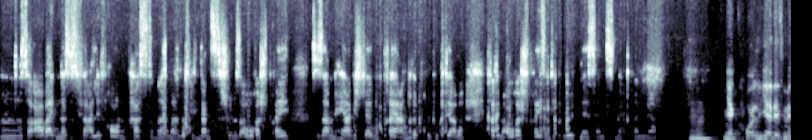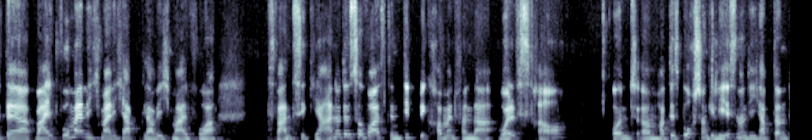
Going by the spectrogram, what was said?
mm, so arbeiten, dass es für alle Frauen passt. Und da haben wir wirklich ein ganz schönes Auraspray zusammen hergestellt, noch drei andere Produkte, aber gerade im Auraspray sind die Blütenessenzen mit drin, ja. Mhm. Ja, cool. Ja, das mit der Wild Woman, ich meine, ich habe, glaube ich, mal vor 20 Jahren oder so was den Tipp bekommen von der Wolfsfrau, und ähm, habe das Buch schon gelesen und ich habe dann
